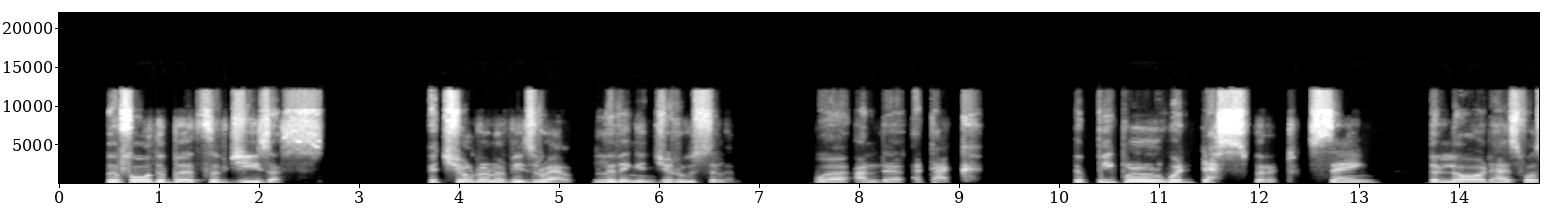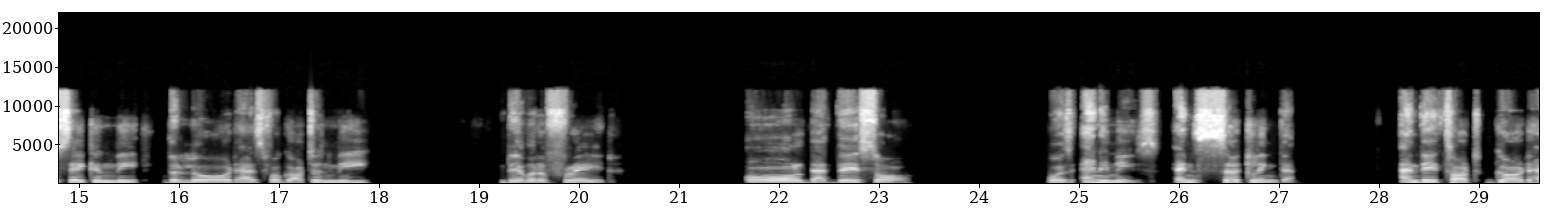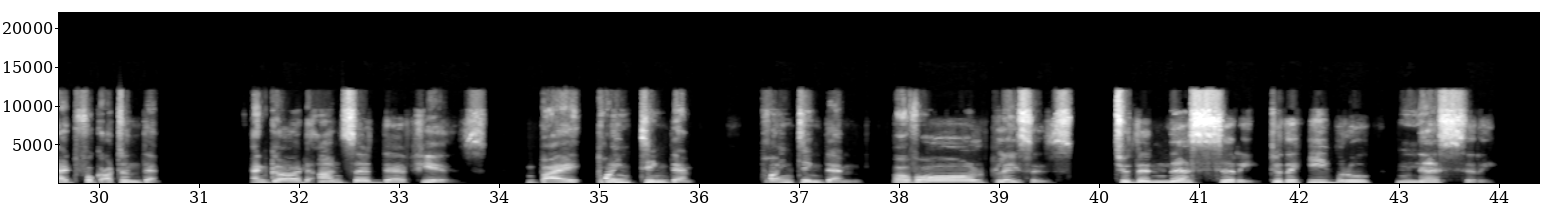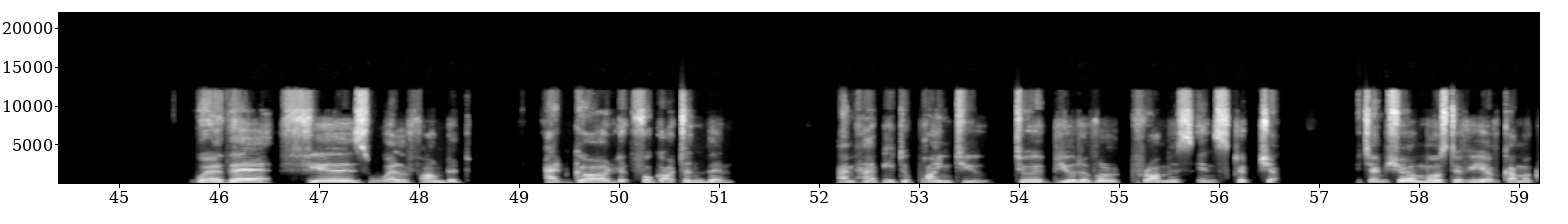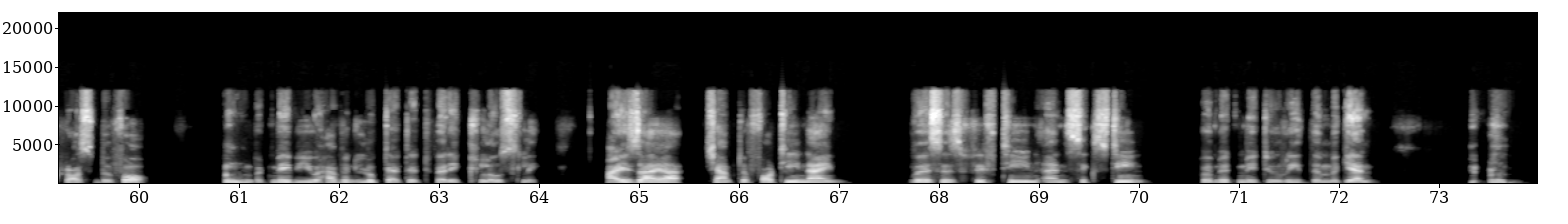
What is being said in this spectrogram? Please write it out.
before the birth of Jesus, the children of Israel living in Jerusalem were under attack. The people were desperate, saying, The Lord has forsaken me, the Lord has forgotten me. They were afraid. All that they saw was enemies encircling them. And they thought God had forgotten them. And God answered their fears by pointing them, pointing them of all places to the nursery, to the Hebrew nursery. Were their fears well founded? Had God forgotten them? I'm happy to point you to a beautiful promise in Scripture, which I'm sure most of you have come across before, but maybe you haven't looked at it very closely. Isaiah chapter 49, verses 15 and 16. Permit me to read them again.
